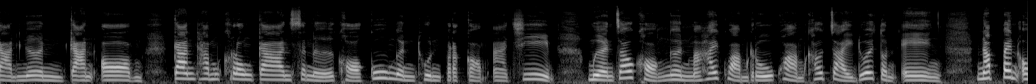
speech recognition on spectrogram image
การเงิน การออม การทำโครงการเสนอขอกู้เงินทุนประกอบอาชีพ เหมือนเจ้าของเงินมาให้ความรู้ความเข้าใจด้วยตนเอง นับเป็นโอ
